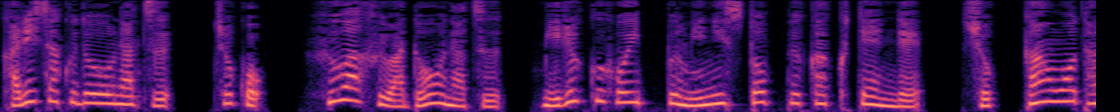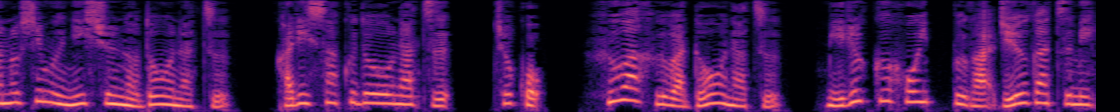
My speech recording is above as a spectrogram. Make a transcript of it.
カリサクドーナツ、チョコ、ふわふわドーナツ、ミルクホイップミニストップ各店で食感を楽しむ2種のドーナツ、カリサクドーナツ、チョコ、ふわふわドーナツ、ミルクホイップが10月3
